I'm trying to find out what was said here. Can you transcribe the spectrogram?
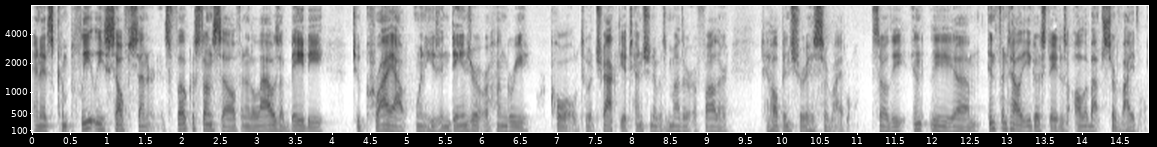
and it's completely self centered. It's focused on self and it allows a baby to cry out when he's in danger or hungry or cold to attract the attention of his mother or father to help ensure his survival. So the, in, the um, infantile ego state is all about survival.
